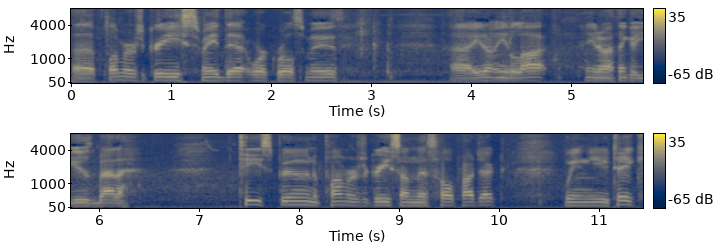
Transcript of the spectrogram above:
uh, plumber's grease made that work real smooth. Uh, you don't need a lot. You know I think I used about a teaspoon of plumber's grease on this whole project. When you take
